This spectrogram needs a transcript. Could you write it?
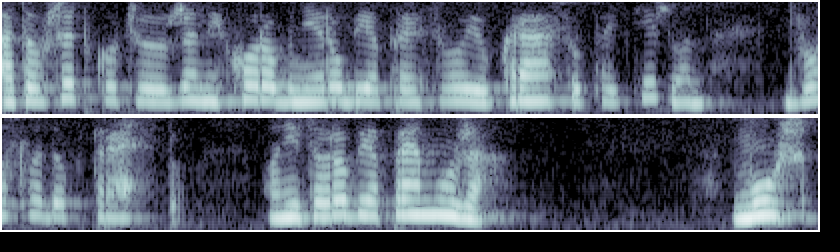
A to všetko, čo ženy chorobne robia pre svoju krásu, to je tiež len dôsledok trestu. Oni to robia pre muža. Muž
